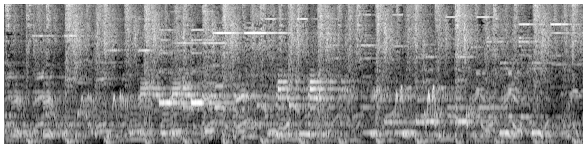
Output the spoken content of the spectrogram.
Thank you.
